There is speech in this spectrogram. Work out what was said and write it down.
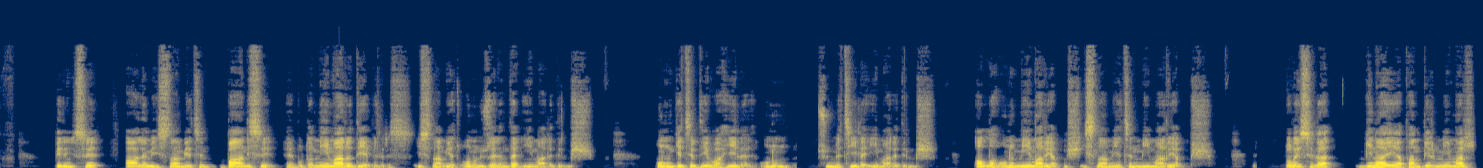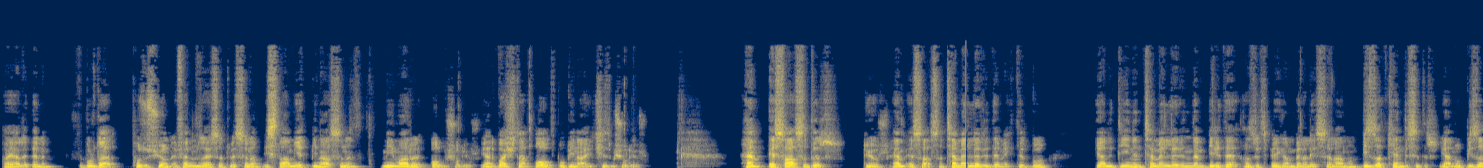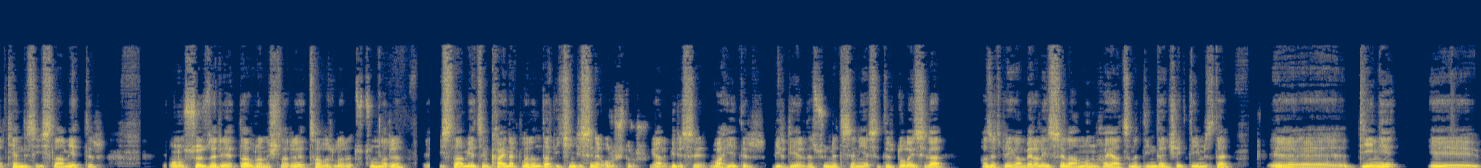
Birincisi alemi İslamiyet'in banisi. E, burada mimarı diyebiliriz. İslamiyet onun üzerinden imar edilmiş. Onun getirdiği vahiyle, onun sünnetiyle imar edilmiş. Allah onu mimar yapmış. İslamiyet'in mimarı yapmış. Dolayısıyla binayı yapan bir mimar hayal edelim. Burada pozisyon Efendimiz Aleyhisselatü Vesselam İslamiyet binasının mimarı olmuş oluyor. Yani başta o bu binayı çizmiş oluyor. Hem esasıdır diyor hem esası temelleri demektir. Bu yani dinin temellerinden biri de Hazreti Peygamber Aleyhisselam'ın bizzat kendisidir. Yani o bizzat kendisi İslamiyettir. Onun sözleri, davranışları, tavırları, tutumları e, İslamiyet'in kaynaklarından ikincisini oluşturur. Yani birisi vahidir, bir diğeri de sünnet-i seniyesidir. Dolayısıyla Hazreti Peygamber Aleyhisselam'ın hayatını dinden çektiğimizde e, dini e,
